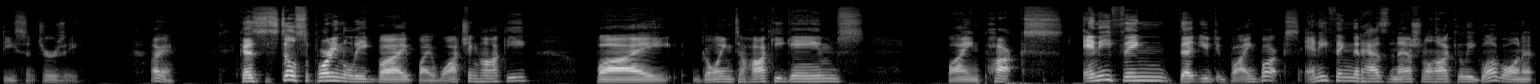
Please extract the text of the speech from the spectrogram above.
decent jersey. Okay, because still supporting the league by by watching hockey, by going to hockey games, buying pucks, anything that you do, buying books, anything that has the National Hockey League logo on it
